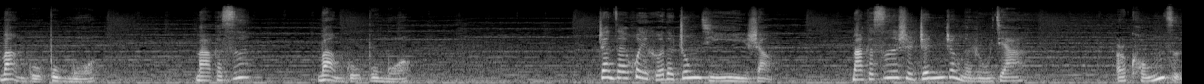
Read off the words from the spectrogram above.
万古不磨；马克思，万古不磨。站在汇合的终极意义上，马克思是真正的儒家，而孔子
